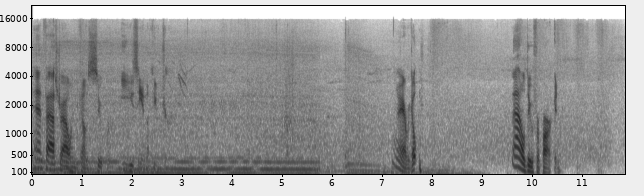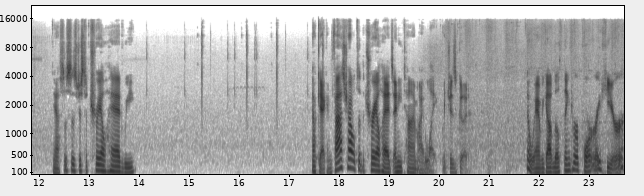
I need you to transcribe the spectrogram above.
And fast traveling becomes super easy in the future. There we go. That'll do for parking. Yes, this is just a trailhead. We Okay, I can fast travel to the trailheads anytime I like, which is good. Oh, and we got a little thing to report right here.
